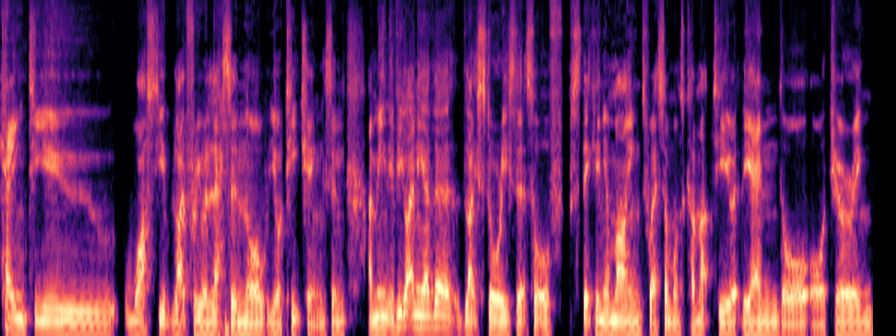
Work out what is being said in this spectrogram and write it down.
came to you whilst you like through a lesson or your teachings? And i mean have you got any other like stories that sort of stick in your mind where someone's come up to you at the end or or during?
